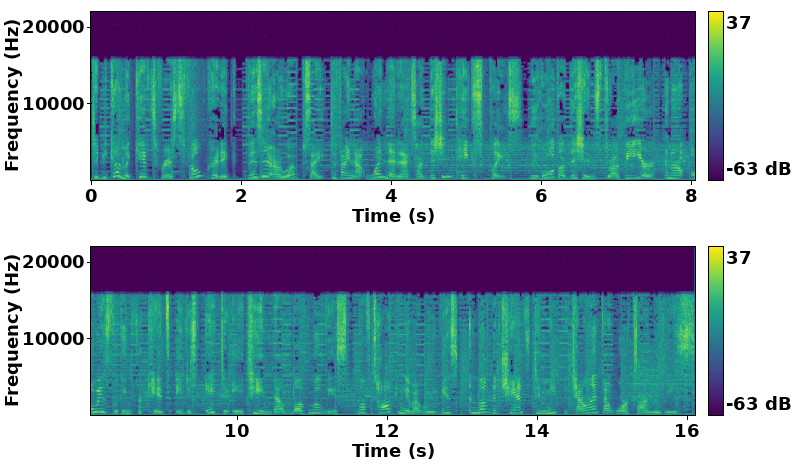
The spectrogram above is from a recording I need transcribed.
To become a Kids First film critic, visit our website to find out when the next audition takes place. We hold auditions throughout the year and are always looking for kids ages 8 to 18 that love movies, love talking about movies, and love the chance to meet the talent that works on movies.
